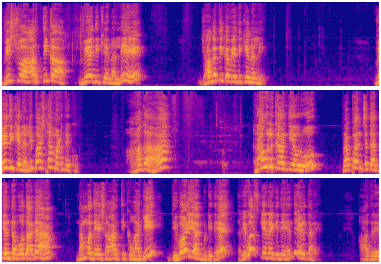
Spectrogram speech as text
ವಿಶ್ವ ಆರ್ಥಿಕ ವೇದಿಕೆಯಲ್ಲಿ, ಜಾಗತಿಕ ವೇದಿಕೆಯಲ್ಲಿ ವೇದಿಕೆಯಲ್ಲಿ ಭಾಷಣ ಮಾಡಬೇಕು. ಆಗ ರಾಹುಲ್ ಗಾಂಧಿ ಅವರು ಪ್ರಪಂಚದಾದ್ಯಂತ ಹೋದಾಗ ನಮ್ಮ ದೇಶ ಆರ್ಥಿಕವಾಗಿ ದಿವಾಳಿ ಆಗ್ಬಿಟ್ಟಿದೆ ರಿವರ್ಸ್ ಗೇರ್ ಆಗಿದೆ ಅಂತ ಹೇಳ್ತಾರೆ. ಆದರೆ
